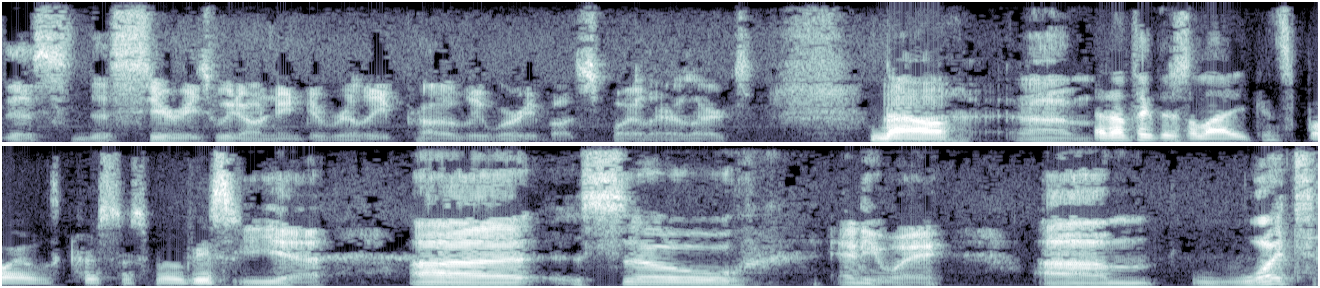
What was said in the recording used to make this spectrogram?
this this series, we don't need to really probably worry about spoiler alerts. no. Uh, um, I don't think there's a lot you can spoil with Christmas movies. Yeah. Uh, so anyway, um, what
